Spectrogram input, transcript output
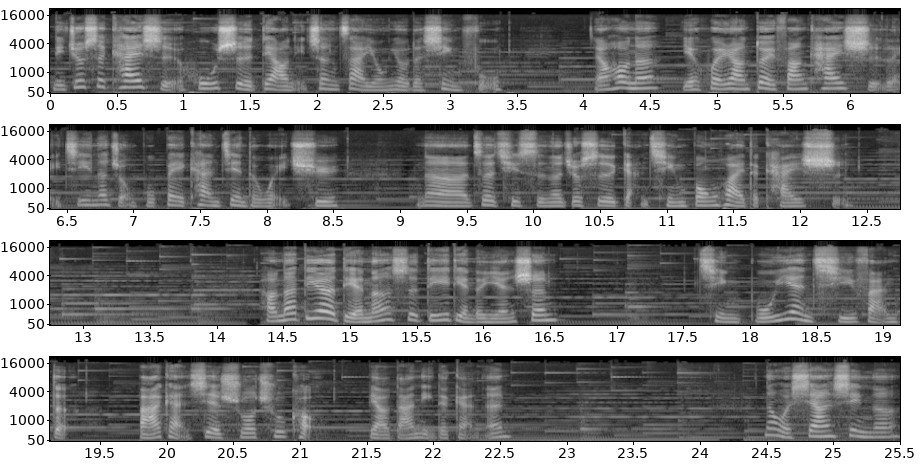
你就是开始忽视掉你正在拥有的幸福。然后呢，也会让对方开始累积那种不被看见的委屈，那这其实呢，就是感情崩坏的开始。好，那第二点呢，是第一点的延伸，请不厌其烦的把感谢说出口，表达你的感恩。那我相信呢，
